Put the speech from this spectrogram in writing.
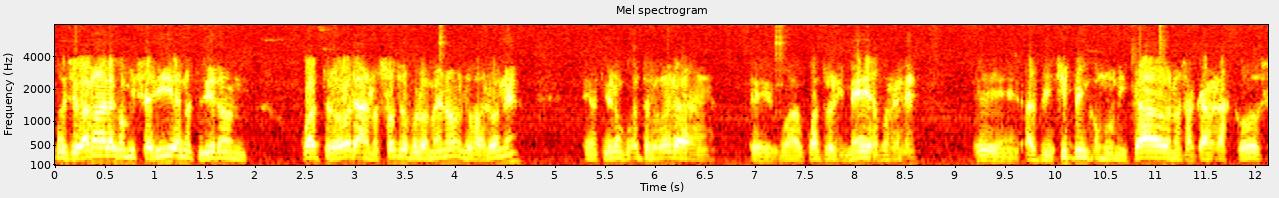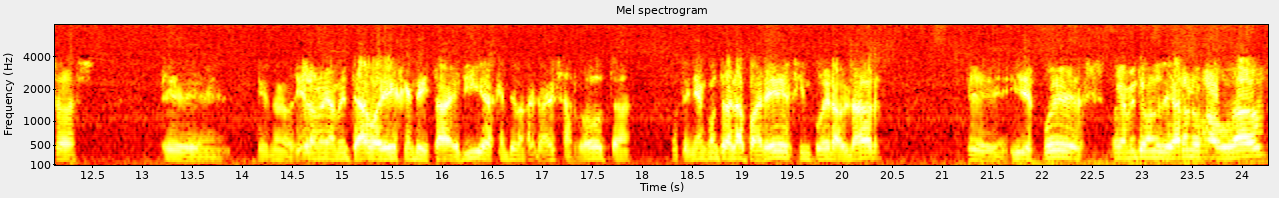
nos llevaron a la comisaría, nos tuvieron cuatro horas nosotros por lo menos, los varones, eh, nos tuvieron cuatro horas, eh, bueno, cuatro horas y media, ponerle. Eh, al principio incomunicado, nos sacaron las cosas, eh, eh, nos dieron obviamente agua, había gente que estaba herida, gente con la cabeza rota, nos tenían contra la pared sin poder hablar. Eh, y después, obviamente cuando llegaron los abogados,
